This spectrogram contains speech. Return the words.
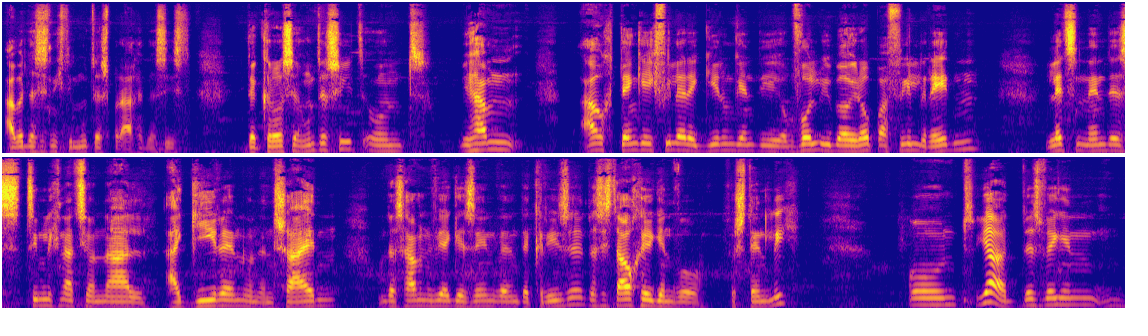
aber das ist nicht die Muttersprache. Das ist der große Unterschied. Und wir haben auch, denke ich, viele Regierungen, die, obwohl über Europa viel reden, letzten Endes ziemlich national agieren und entscheiden. Und das haben wir gesehen während der Krise. Das ist auch irgendwo verständlich. Und ja, deswegen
